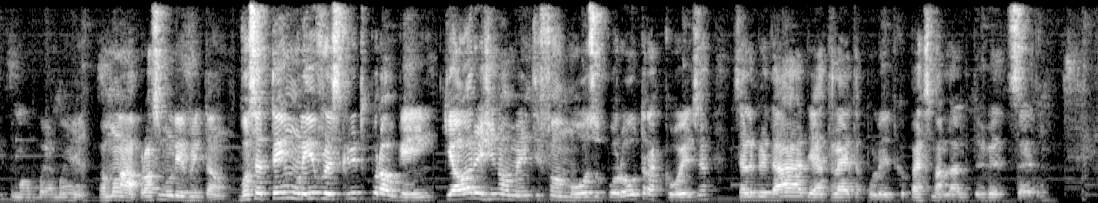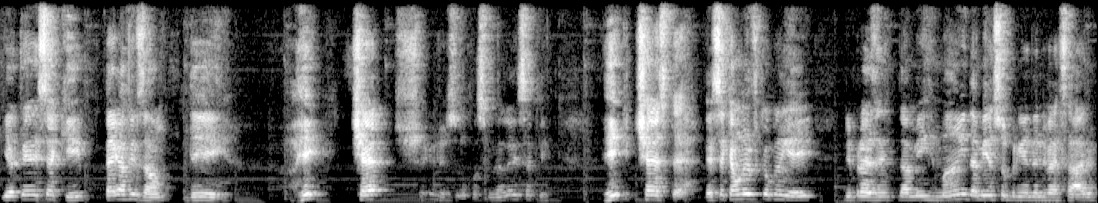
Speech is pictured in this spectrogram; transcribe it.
que tomar um banho amanhã. Vamos lá, próximo livro então. Você tem um livro escrito por alguém que é originalmente famoso por outra coisa, celebridade, atleta, político, personalidade de TV, etc. E eu tenho esse aqui, Pega a Visão, de Rick Chester. Não consigo nem ler isso aqui. Rick Chester. Esse aqui é um livro que eu ganhei de presente da minha irmã e da minha sobrinha de aniversário.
